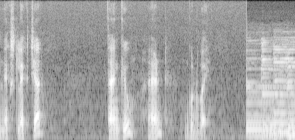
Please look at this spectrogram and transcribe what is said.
next lecture. Thank you and goodbye.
